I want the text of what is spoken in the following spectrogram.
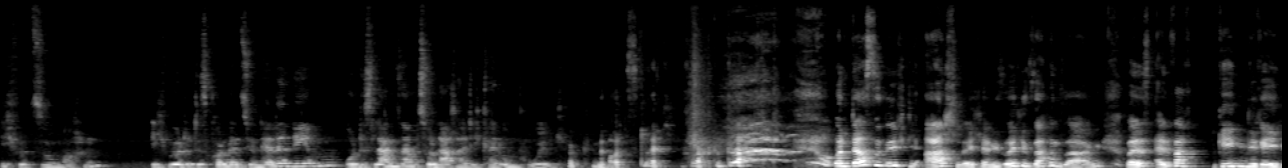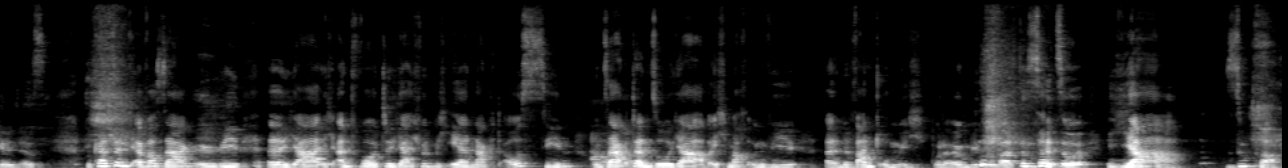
ich würde es so machen. Ich würde das Konventionelle nehmen und es langsam zur Nachhaltigkeit umpolen. Ich habe genau das gleiche gedacht. Und das sind nämlich die Arschlöcher, die solche Sachen sagen, weil es einfach gegen die Regeln ist. Du kannst ja nicht einfach sagen, irgendwie, äh, ja, ich antworte, ja, ich würde mich eher nackt ausziehen und aber. sag dann so, ja, aber ich mache irgendwie äh, eine Wand um mich oder irgendwie sowas. Das ist halt so, ja, super.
